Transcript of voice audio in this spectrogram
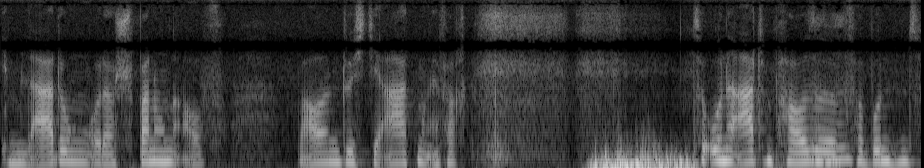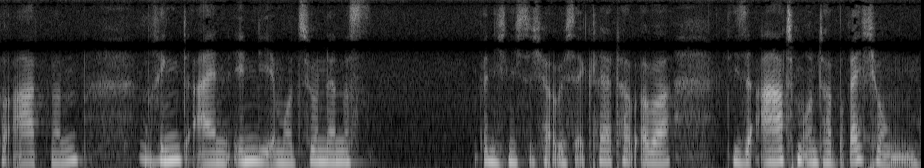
im Ladung oder Spannung aufbauen durch die Atmung einfach so ohne Atempause Mhm. verbunden zu atmen, bringt einen in die Emotion, denn das bin ich nicht sicher, ob ich es erklärt habe, aber diese Atemunterbrechungen,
